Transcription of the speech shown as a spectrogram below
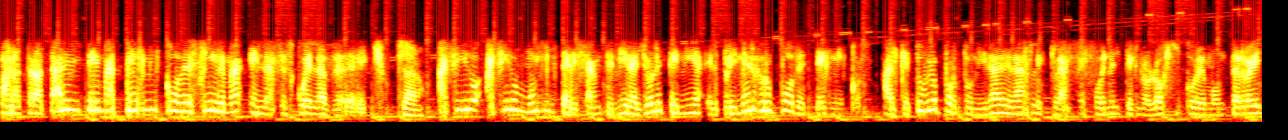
para tratar el tema técnico de firma en las escuelas de derecho. Claro. Ha sido, ha sido muy interesante. Mira, yo le tenía el primer grupo de técnicos al que tuve oportunidad de darle clase fue en el Tecnológico de Monterrey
